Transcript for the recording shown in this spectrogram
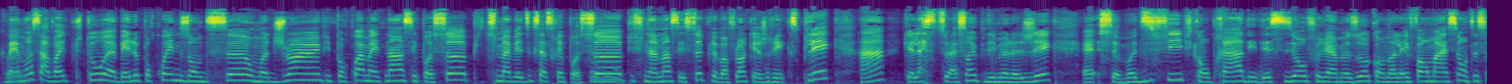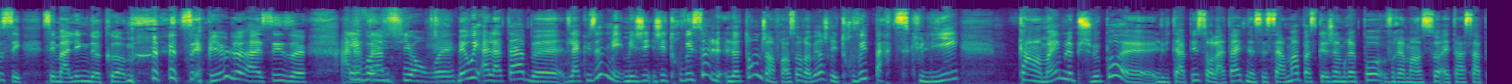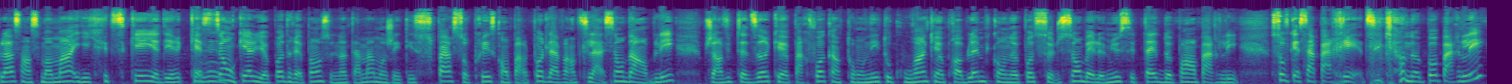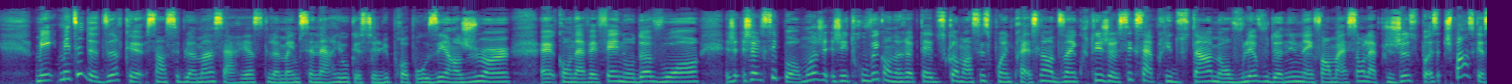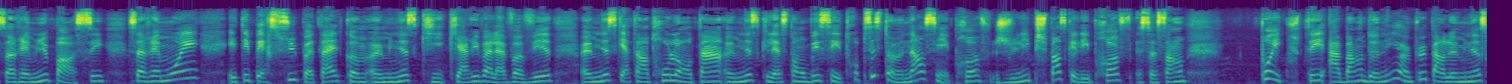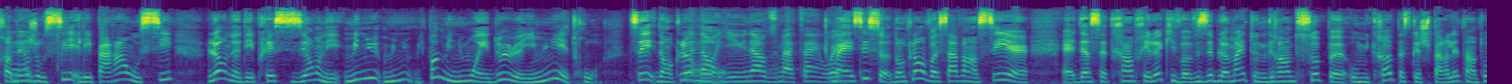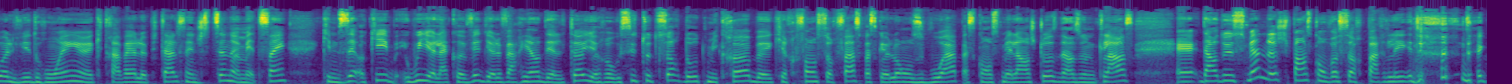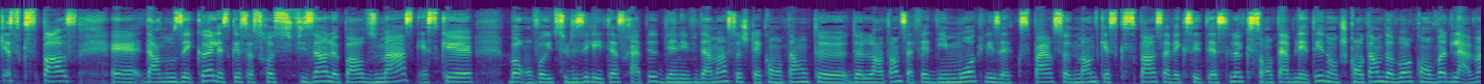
ben, moi, ça va être plutôt, ben là, pourquoi ils nous ont dit ça au mois de juin, puis pourquoi maintenant c'est pas ça, puis tu m'avais dit que ça serait pas ça, mm-hmm. puis finalement c'est ça, puis il va falloir que je réexplique hein, que la situation épidémiologique euh, se modifie, puis qu'on prend des décisions au fur et à mesure qu'on a l'information. Tu sais, ça, c'est, c'est ma ligne de com. Sérieux, là, assise euh, à la Évolution, ouais. Mais oui, à la table euh, de la cuisine, mais, mais j'ai, trouvé ça, le, le ton de Jean-François Robert, je l'ai trouvé particulier quand même, là, puis je veux pas euh, lui taper sur la tête nécessairement parce que j'aimerais pas vraiment ça être à sa place en ce moment. Il est critiqué, il y a des questions mhm. auxquelles il n'y a pas de réponse. Notamment, moi, j'ai été super surprise qu'on parle pas de la ventilation d'emblée. J'ai envie de te dire que parfois, quand on est au courant qu'il y a un problème et qu'on n'a pas de solution, ben le mieux c'est peut-être de pas en parler. Sauf que ça paraît, tu sais, qu'on n'a pas parlé. Mais, mais tu sais, de dire que sensiblement, ça reste le même scénario que celui proposé en juin, euh, qu'on avait fait nos devoirs. Je, je le sais pas. Moi, j'ai trouvé qu'on aurait peut-être dû commencer ce point de presse en disant, écoutez, je sais que ça a pris du temps, mais on voulait vous donner une information la plus juste possible. Je pense que ça aurait mieux passé. Ça aurait moins été perçu peut-être comme un ministre qui, arrive à la va-vite, un ministre qui attend trop longtemps, un ministre qui laisse tomber ses troupes. C'est un ancien prof, Julie, puis je pense que les profs se sentent pas écouté, abandonné un peu par le ministre Roberge mm. aussi, les parents aussi. Là, on a des précisions. On est minuit, minuit pas minuit moins deux, là, il est minuit et trois. sais, donc là, non, il est une heure du matin. Ouais. Ben c'est ça. Donc là, on va s'avancer euh, euh, dans cette rentrée-là qui va visiblement être une grande soupe euh, aux microbes parce que je parlais tantôt à Olivier Drouin qui travaille à l'hôpital Sainte-Justine, un médecin qui me disait, ok, ben oui, il y a la COVID, il y a le variant Delta, il y aura aussi toutes sortes d'autres microbes qui refont surface parce que là, on se voit, parce qu'on se mélange tous dans une classe. dans deux semaines, là, je pense qu'on va se reparler de, qu'est-ce qui se passe euh, dans nos écoles. Est-ce que ce sera suffisant le port du masque? Est-ce que bon, on va utiliser les tests rapides? Bien évidemment. Ça, j'étais contente euh, de l'entendre. Ça fait des mois que les experts se demandent qu'est-ce qui se passe avec ces tests-là qui sont tablettés. Donc, je suis contente de voir qu'on va de l'avant.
